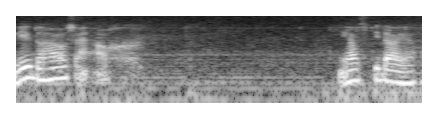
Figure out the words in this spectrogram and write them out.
Leave the house and... Ah. Yaz bir daha yaz.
